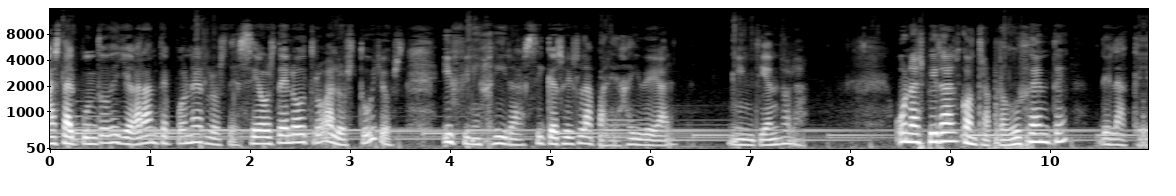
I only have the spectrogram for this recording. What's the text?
hasta el punto de llegar a anteponer los deseos del otro a los tuyos y fingir así que sois la pareja ideal, mintiéndola. Una espiral contraproducente de la que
